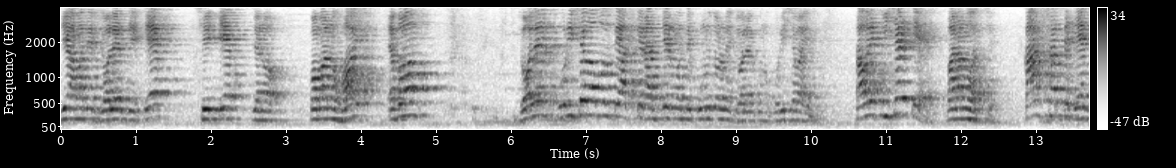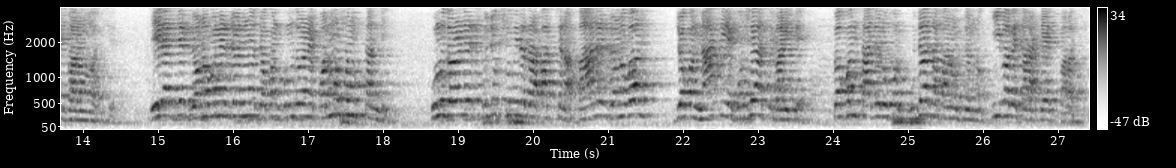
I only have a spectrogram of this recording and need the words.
যে আমাদের জলের যে ট্যাক্স সেই ট্যাক্স যেন কমানো হয় এবং জলের পরিষেবা বলতে আজকে রাজ্যের মধ্যে কোনো ধরনের জলের কোনো পরিষেবাই নেই। তাহলে কিসের ট্যাক্স বাড়ানো হচ্ছে? কার সাথে ট্যাক্স বাড়ানো হচ্ছে? এই রাজ্যের জনগণের জন্য যখন কোনো ধরনের কর্মসংস্থান নেই, কোনো ধরনের সুযোগ সুবিধা তারা পাচ্ছে না। পাহাড়ের জনগণ যখন না খেয়ে বসে আছে বাড়িতে, তখন তাদের উপর বোঝা চাপানোর জন্য কীভাবে তারা ট্যাক্স বাড়াচ্ছে?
